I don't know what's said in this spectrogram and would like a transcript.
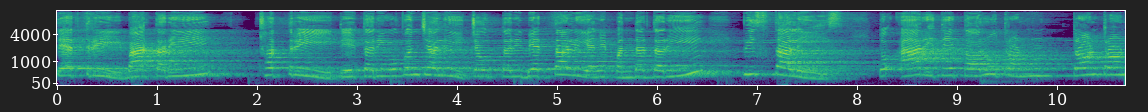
તેત્રીસ બાર તરી છત્રીસ તેર તરી ઓગણચાલીસ ચૌદ તરી બેતાલીસ અને પંદર તરી પિસ્તાલીસ. તો આ રીતે તરુ ત્રણ ત્રણ ત્રણ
